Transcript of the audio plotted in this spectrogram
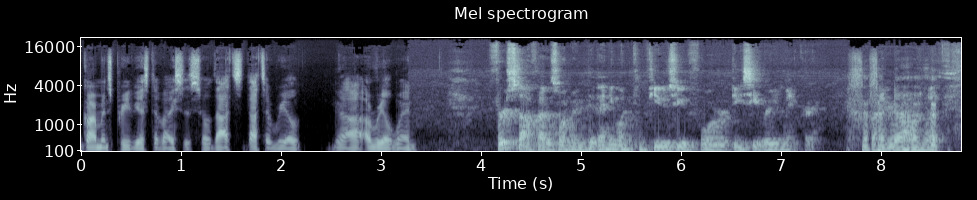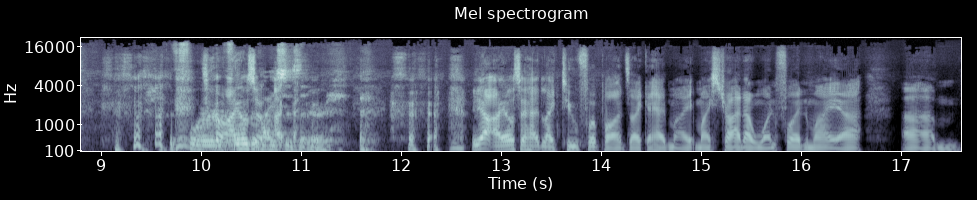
Garmin's previous devices. So that's that's a real uh, a real win. First off, I was wondering, did anyone confuse you for DC Rainmaker running around with, four, so four also, devices I, that are? yeah, I also had like two footpods. Like I had my my Stryd on one foot and my uh, um,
